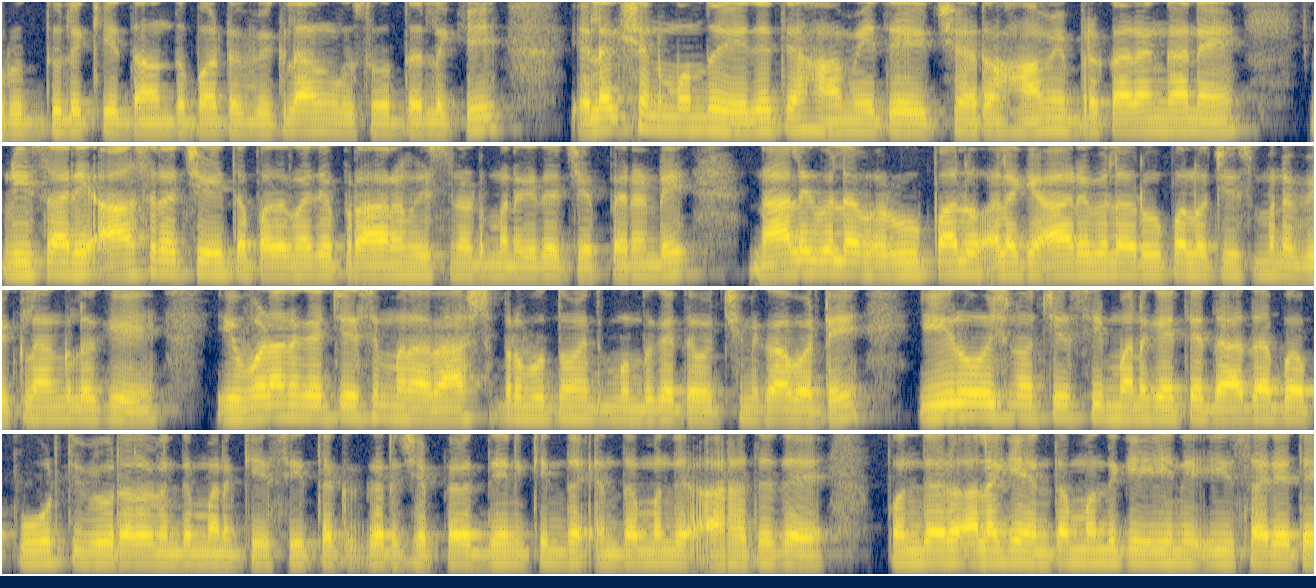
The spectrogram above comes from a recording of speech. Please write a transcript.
వృద్ధులకి దాంతోపాటు వికలాంగుల సోదరులకి ఎలక్షన్ ముందు ఏదైతే హామీ అయితే ఇచ్చారో హామీ ప్రకారంగానే ఈసారి ఆసరా చేయుత పథకం అయితే ప్రారంభిస్తున్నట్టు మనకైతే చెప్పారండి. నాలుగు వేల రూపాయలు అలాగే ఆరు వేల రూపాయలు వచ్చేసి మన వికలాంగులకి ఇవ్వడానికి వచ్చేసి మన రాష్ట్ర ప్రభుత్వం అయితే ముందుకైతే వచ్చింది కాబట్టి ఈ రోజున వచ్చేసి మనకైతే దాదాపు పూర్తి వివరాలు అనేది మనకి సీతక్క గారు చెప్పారు. దీని కింద ఎంతమంది అర్హత అయితే పొందారు అలాగే ఎంతమందికి ఈ ఈసారి అయితే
